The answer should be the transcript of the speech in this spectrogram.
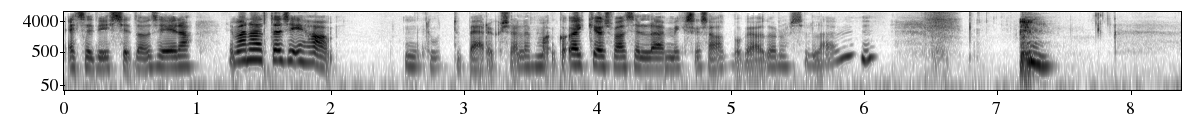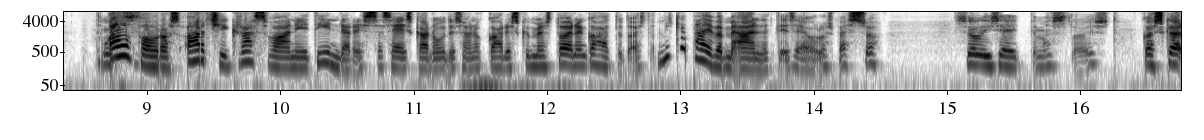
että se tissit on siinä, niin mä näyttäisin ihan typerykselle. Kaikki olisi vaan silleen, miksi sä oot pukeutunut sillä Alfauros Archie Grasvani Tinderissä Seiska on uutisoinut 22.12. Mikä päivä me äänettiin se jouluspessu? Se oli 17. Koska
